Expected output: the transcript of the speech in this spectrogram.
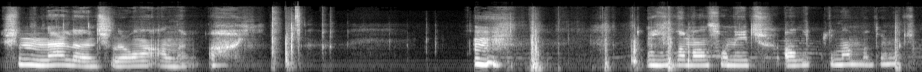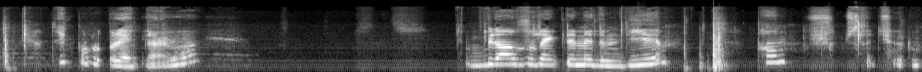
Şimdi nereden açılıyor onu anlamadım. Ay. Hmm. Uzun zaman sonra hiç allık kullanmadığım tek bu renkler var. Biraz renklenelim diye tam şunu seçiyorum.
